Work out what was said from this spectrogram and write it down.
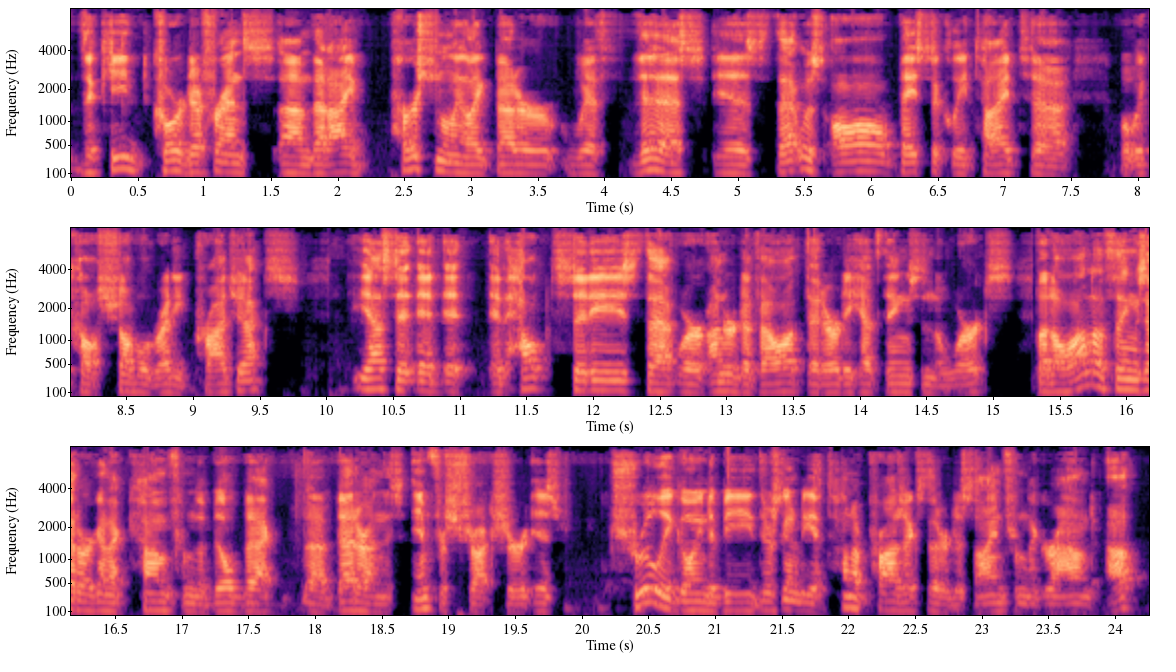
The key core difference um, that I personally like better with this is that was all basically tied to what we call shovel ready projects. Yes, it, it, it, it, helped cities that were underdeveloped that already had things in the works. But a lot of the things that are going to come from the Build Back uh, Better on this infrastructure is truly going to be there's going to be a ton of projects that are designed from the ground up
